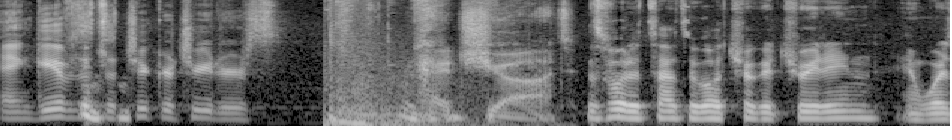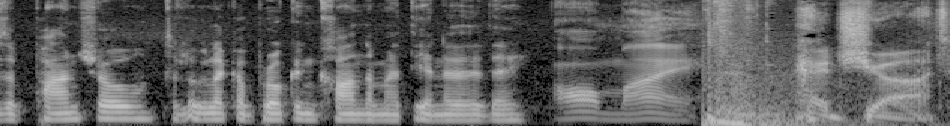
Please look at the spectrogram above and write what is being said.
and gives it to trick or treaters. Headshot. This is what it's time to go trick or treating and wears a poncho to look like a broken condom at the end of the day. Oh my. Headshot.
